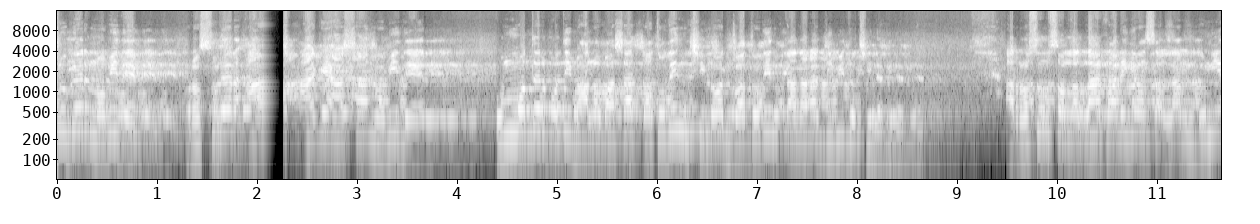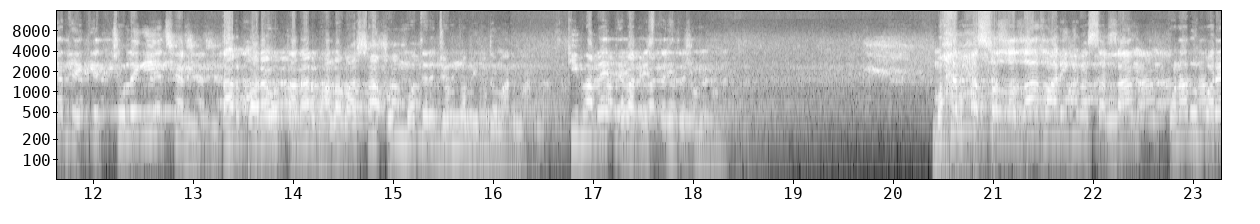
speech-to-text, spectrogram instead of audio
যুগের নবীদের রসুলের আগে আসা নবীদের উম্মতের প্রতি ভালোবাসা ততদিন ছিল যতদিন তানারা জীবিত ছিলেন। আর রসুল সাল্লাহ আলহিহাসাল্লাম দুনিয়া থেকে চলে গিয়েছেন, তারপরেও তানার ভালোবাসা উম্মতের জন্য বিদ্যমান। কীভাবে? এবার বিস্তারিত শোনেন। মোহাম্মদ সাল্লাহ আলহিহাসাল্লাম ওনার উপরে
